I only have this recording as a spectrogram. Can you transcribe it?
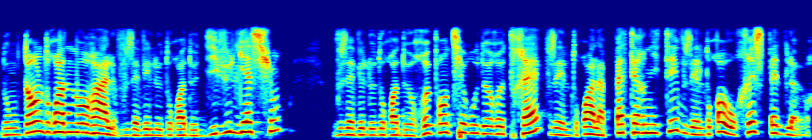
Donc, dans le droit de morale, vous avez le droit de divulgation, vous avez le droit de repentir ou de retrait, vous avez le droit à la paternité, vous avez le droit au respect de l'œuvre.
